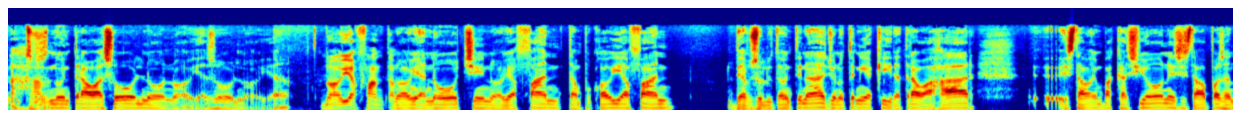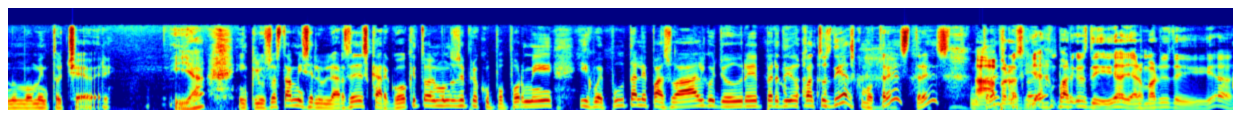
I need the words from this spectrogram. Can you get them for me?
Ajá. Entonces no entraba sol, no, no había sol, no había... No había fan tampoco. No había noche, no había fan, tampoco había fan de absolutamente nada. Yo no tenía que ir a trabajar, eh, estaba en vacaciones, estaba pasando un momento chévere. Y ya, incluso hasta mi celular se descargó, que todo el mundo se preocupó por mí. Hijo de puta, le pasó algo. Yo duré perdido cuántos días, como tres, tres. Ah, tres, pero es que ya eran varios días, ya eran varios días.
